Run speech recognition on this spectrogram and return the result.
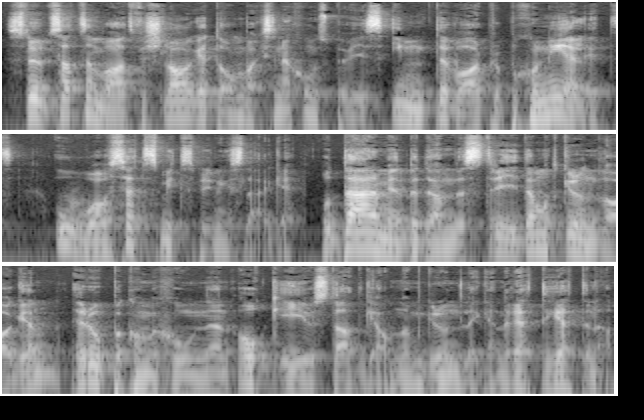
Slutsatsen var att förslaget om vaccinationsbevis inte var proportionerligt oavsett smittspridningsläge och därmed bedömdes strida mot grundlagen, Europakonventionen och EUs stadga om de grundläggande rättigheterna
